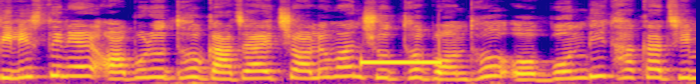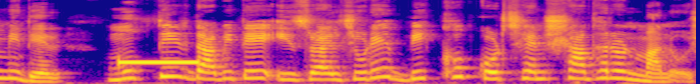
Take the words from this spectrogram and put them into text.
ফিলিস্তিনের অবরুদ্ধ গাজায় চলমান যুদ্ধ বন্ধ ও বন্দি থাকা জিম্মিদের মুক্তির দাবিতে ইসরায়েল জুড়ে বিক্ষোভ করছেন সাধারণ মানুষ।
